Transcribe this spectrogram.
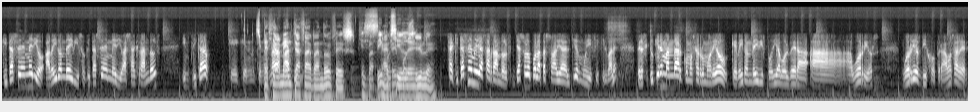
quitarse de en medio a Bayron Davis o quitarse de en medio a Zach Randolph implica que, que, que no es nada Especialmente fácil. a Zach Randolph es, imposible. imposible. O sea, quitarse de medio a Zach Randolph, ya solo por la personalidad del tío, es muy difícil, ¿vale? Pero si tú quieres mandar, como se rumoreó, que Bayron Davis podía volver a, a- a Warriors, Warriors dijo, pero vamos a ver,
